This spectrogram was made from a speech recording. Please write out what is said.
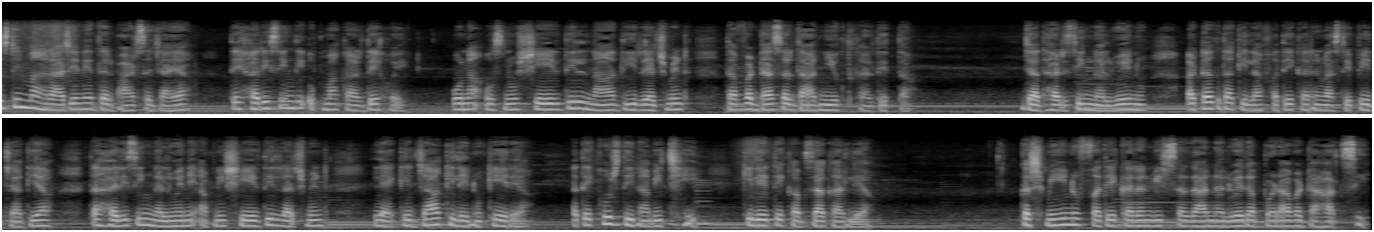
ਉਸ ਦਿਨ ਮਹਾਰਾਜੇ ਨੇ ਦਰਬਾਰ ਸਜਾਇਆ ਤੇ ਹਰੀ ਸਿੰਘ ਦੀ ਉਪਮਾ ਕਰਦੇ ਹੋਏ ਉਹਨਾਂ ਉਸ ਨੂੰ ਸ਼ੇਰਦਿਲ ਨਾਂ ਦੀ ਰੈਜੀਮੈਂਟ ਦਾ ਵੱਡਾ ਸਰਦਾਰ ਨਿਯੁਕਤ ਕਰ ਦਿੱਤਾ। ਜਦ ਹਰੀ ਸਿੰਘ ਨਲੂਏ ਨੂੰ ਅਟਕ ਦਾ ਕਿਲਾ ਫਤਿਹ ਕਰਨ ਵਾਸਤੇ ਭੇਜਿਆ ਗਿਆ, ਤਾਂ ਹਰੀ ਸਿੰਘ ਨਲੂਏ ਨੇ ਆਪਣੀ ਸ਼ੇਰਦਿਲ ਰੈਜੀਮੈਂਟ ਲੈ ਕੇ ਜਾ ਕਿਲੇ ਨੂੰ ਘੇਰਿਆ ਅਤੇ ਕੁਝ ਦਿਨਾਂ ਵਿੱਚ ਹੀ ਕਿਲੇ ਤੇ ਕਬਜ਼ਾ ਕਰ ਲਿਆ। ਕਸ਼ਮੀਰ ਨੂੰ ਫਤਿਹ ਕਰਨ ਵਿੱਚ ਸਰਦਾਰ ਨਲੂਏ ਦਾ ਬੜਾ ਵੱਡਾ ਹੱਥ ਸੀ।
